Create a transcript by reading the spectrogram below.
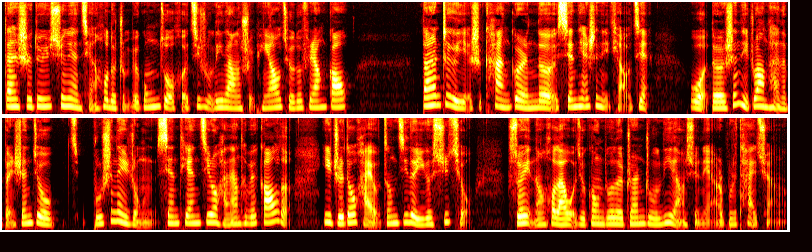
但是对于训练前后的准备工作和基础力量的水平要求都非常高。当然，这个也是看个人的先天身体条件。我的身体状态呢，本身就不是那种先天肌肉含量特别高的，一直都还有增肌的一个需求。所以呢，后来我就更多的专注力量训练，而不是泰拳了。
